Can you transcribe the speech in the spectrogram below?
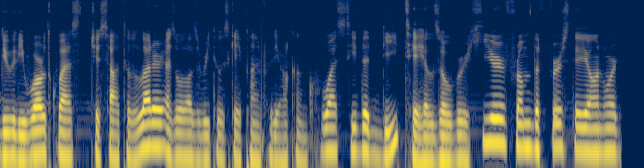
do the world quest, Chisato's letter, as well as Ritou escape plan for the Archon quest. See the details over here from the first day onward.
